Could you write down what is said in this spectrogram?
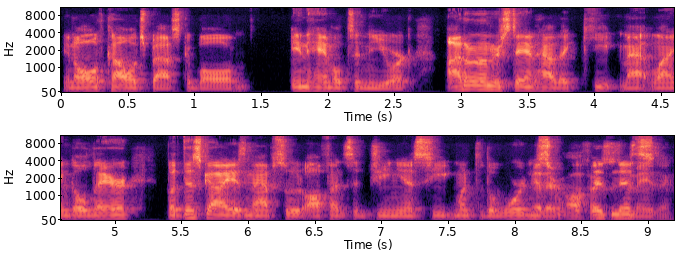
in all of college basketball in Hamilton, New York. I don't understand how they keep Matt Langel there, but this guy is an absolute offensive genius. He went to the Wharton yeah, School of Business. amazing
